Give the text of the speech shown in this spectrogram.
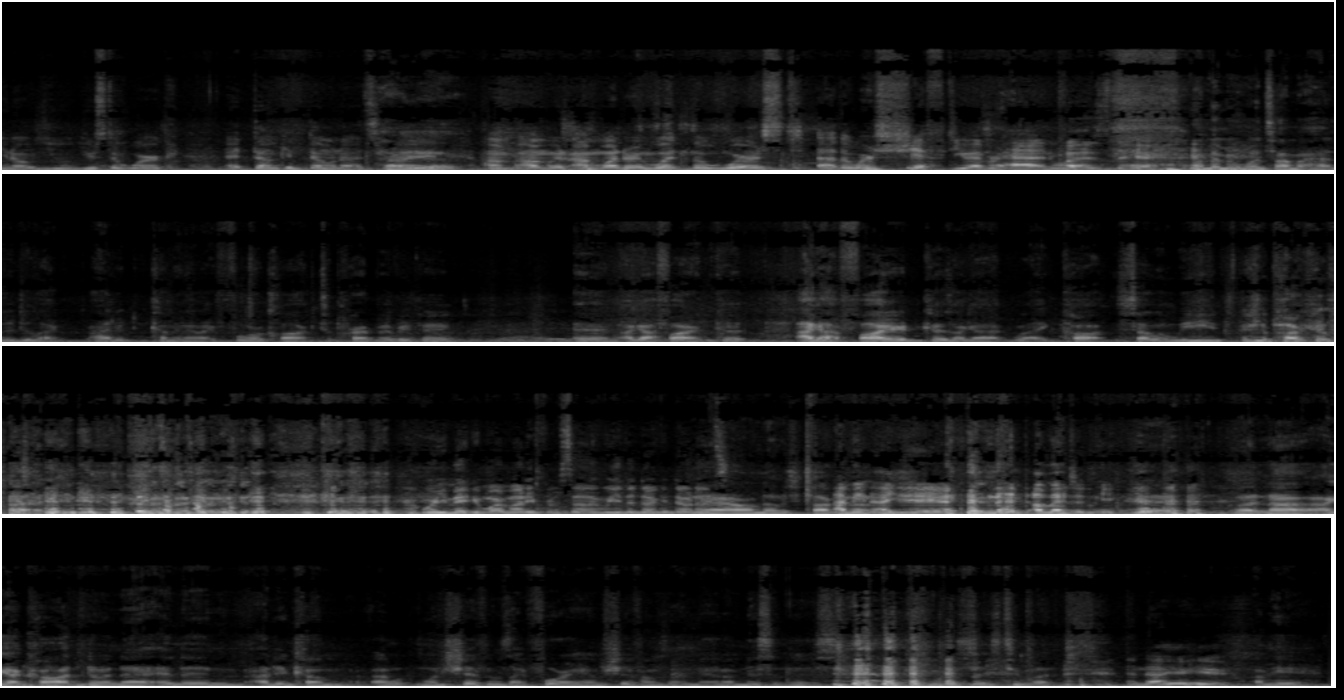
you know you used to work at Dunkin' Donuts, right? yeah. I'm I'm I'm wondering what the worst uh, the worst shift you ever had was there. I remember one time I had to do like I had to come in at like four o'clock to prep everything, and I got fired because I got fired because I got like caught selling weed in the parking lot. Were you making more money from selling weed than Dunkin' Man, Donuts? I don't know what you're talking I about. mean, I, yeah, allegedly. yeah, but nah, I got caught doing that, and then I didn't come. I, one shift, it was like 4 a.m. shift. I was like, man, I'm missing this. it's just too much. and now you're here. I'm here.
